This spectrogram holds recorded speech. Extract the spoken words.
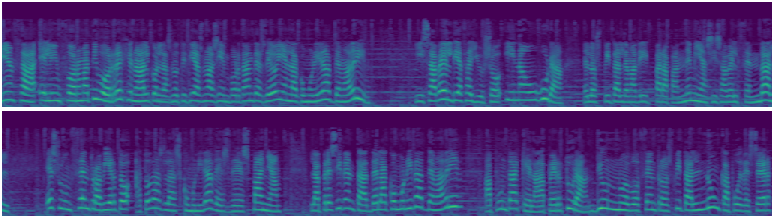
Comienza el informativo regional con las noticias más importantes de hoy en la Comunidad de Madrid. Isabel Díaz Ayuso inaugura el Hospital de Madrid para Pandemias Isabel Zendal. Es un centro abierto a todas las comunidades de España. La presidenta de la Comunidad de Madrid apunta que la apertura de un nuevo centro hospital nunca puede ser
